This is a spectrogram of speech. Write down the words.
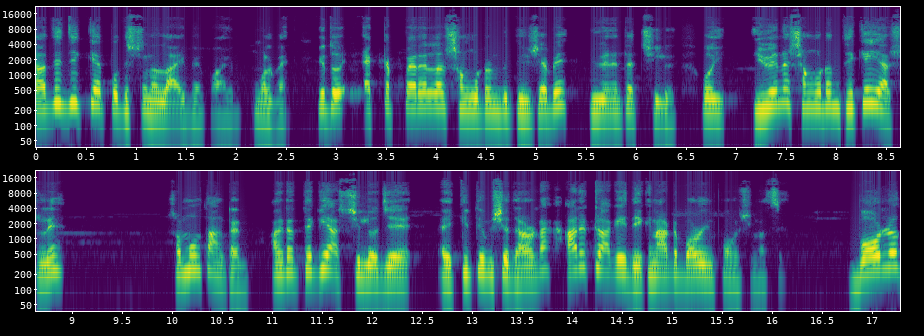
তাদের দিককে প্রতিষ্ঠান হলো আইএমএফ ওয়ার্ল্ড ব্যাংক কিন্তু একটা প্যারালাল সংগঠন ভিত্তি হিসেবে ইউএন এটা ছিল। ওই ইউএন এর সংগঠন থেকেই আসলে সম্ভবত আংটার আংটার থেকেই আসছিল যে এই তৃতীয় বিশ্বের ধারণা। আর একটু আগেই দেখেন, আর একটা বড় ইনফরমেশন আছে। বড়লোক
